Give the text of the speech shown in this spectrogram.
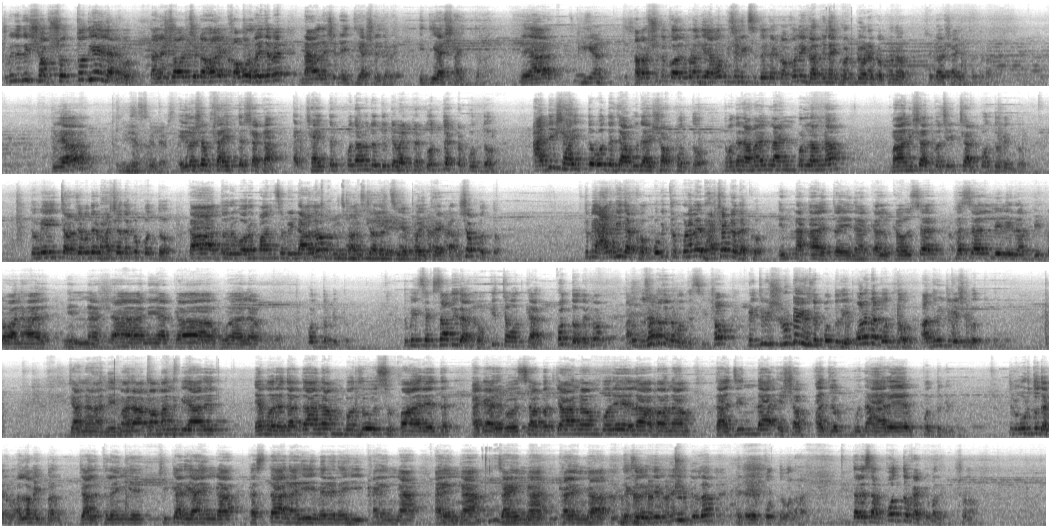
তুমি যদি সব সত্য দিয়েই লেখো তাহলে সহজ সেটা হয় খবর হয়ে যাবে না হলে সেটা ইতিহাস হয়ে যাবে। ইতিহাস সাহিত্য নয়। ক্লিয়ার? ক্লিয়ার। আবার শুধু কল্পনা দিয়ে এমন কিছু লিখছে তো এটা কখনোই ঘটে নাই ঘটবেও না কখনো সেটাও সাহিত্য ক্লিয়ার? এগুলো সব সাহিত্যের শাখা। সাহিত্যের প্রধানত দুইটা একটা গদ্য একটা পদ্য। আদি সাহিত্য বলতে যা বোঝায় সব পদ্য। তোমাদের রামায়ণ লাইন বললাম না মা নিষাদ করছে ইচ্ছার পদ্য কিন্তু। তুমি চর্যাপদের ভাষা দেখো পদ্য কা তরু বড় পাঞ্চবি ডালো চঞ্চল সব পদ্য তুমি আরবি দেখো পবিত্র কোরআনের ভাষাটা দেখো। ইন্না আতাইনা কাল কাউসার ফাসাল্লি লিরাব্বিকা ওয়ানহার ইন্না শানিয়াকা হুয়াল পদ্য কিন্তু। তুমি সেক্সাদি দেখো কি চমৎকার পদ্য দেখো। আমি বোঝানোর জন্য বলতেছি সব পৃথিবীর শুরুটাই হয়েছে পদ্য দিয়ে পরে না গদ্য আধুনিক যুগে এসে গদ্য জানানি মারা বামান বিয়ারেত এমর দাতানাম বধু সুফারেদ। আগার বো সব চানাম বরেলা বানাম তা জিন্দা এসব আজব বুধারে। পদ্ম তুমি উর্দু দেখো, আল্লাহ ইকবাল জাল ফেলেঙ্গে, শিকারি আয়েঙ্গা, খাস্তা নাহি, মেরে নাহি খায়েঙ্গা, আয়েঙ্গা, চায়েঙ্গা, খায়েঙ্গা। দেখো এই যে মিলগুলো, এটাকে পদ্য বলা হয়। তাহলে স্যার পদ্য কাকে বলে? শোনো।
